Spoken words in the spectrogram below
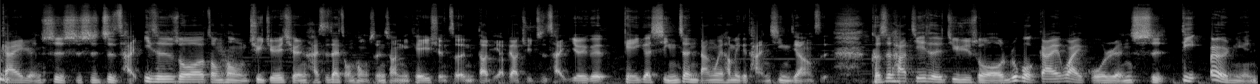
该人士实施制裁，嗯、意思是说总统拒绝权还是在总统身上，你可以选择你到底要不要去制裁，有一个给一个行政单位他们一个弹性这样子。可是他接着继续说，如果该外国人士第二年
